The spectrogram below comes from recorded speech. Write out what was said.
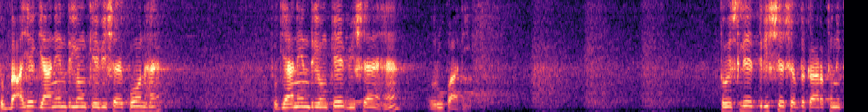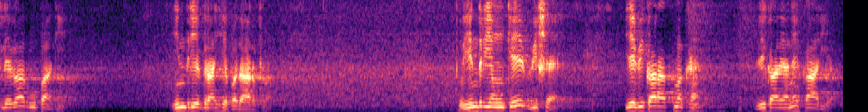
तो बाह्य ज्ञानेन्द्रियों के विषय कौन है? तो ज्ञानेन्द्रियों के विषय हैं रूपादि। तो इसलिए दृश्य शब्द का अर्थ निकलेगा रूपादि, इंद्रिय ग्राह्य पदार्थ। तो इंद्रियों के विषय, ये विकारात्मक है, विकार यानी कार्य।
